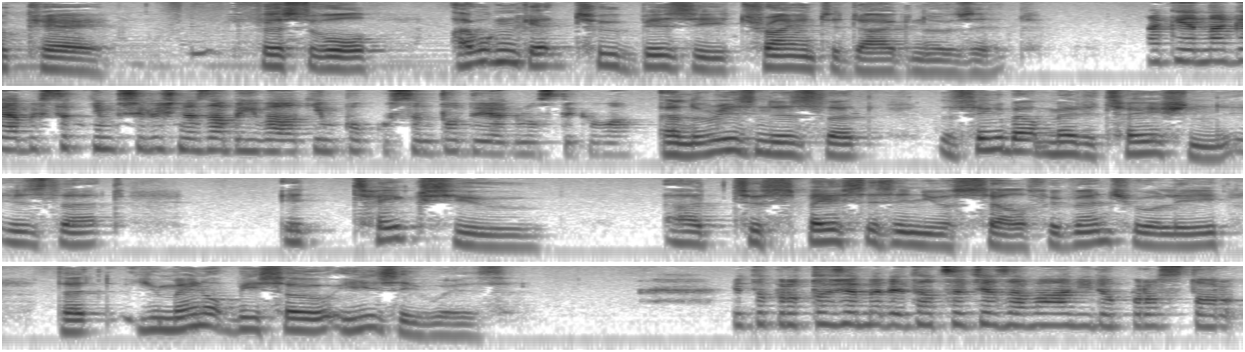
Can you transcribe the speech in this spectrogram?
Okay, first of all, I wouldn't get too busy trying to diagnose it. Tak jednak já bych se tím příliš nezabýval tím pokusem to diagnostikovat. And the reason is that the thing about meditation is that it takes you uh, to spaces in yourself eventually that you may not be so easy with. Je to proto, že meditace tě zavádí do prostor,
